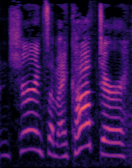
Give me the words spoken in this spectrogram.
insurance on my copter.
